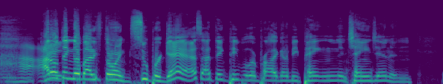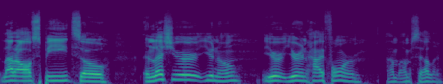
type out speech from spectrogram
Uh, I don't think nobody's throwing super gas. I think people are probably going to be painting and changing and a lot of off speed. So unless you're, you know, you're you're in high form, I'm I'm selling.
